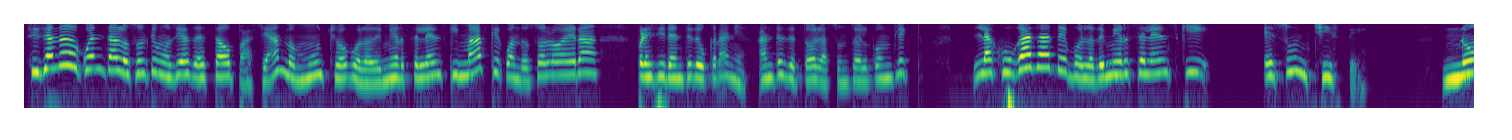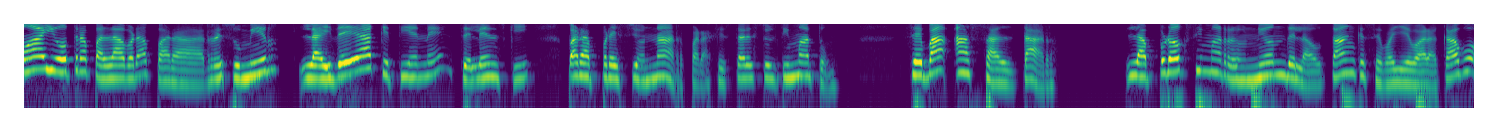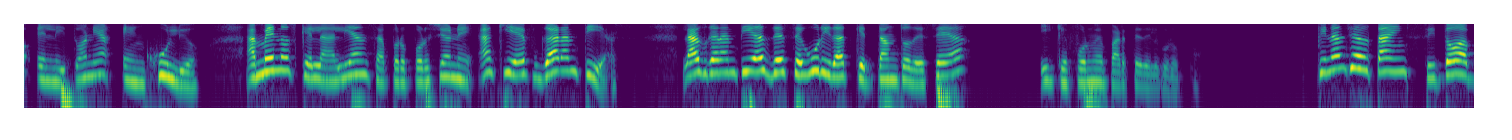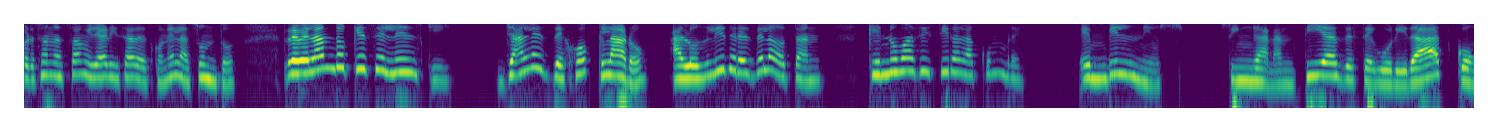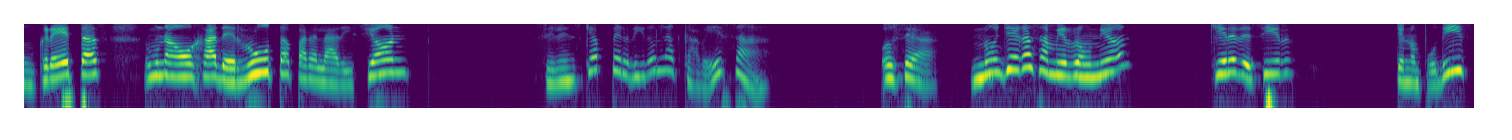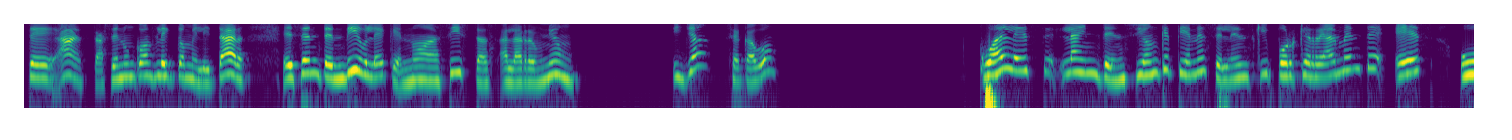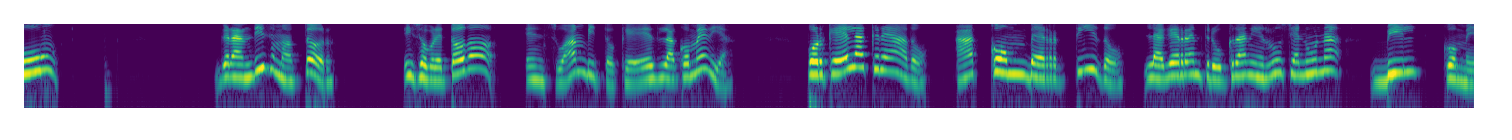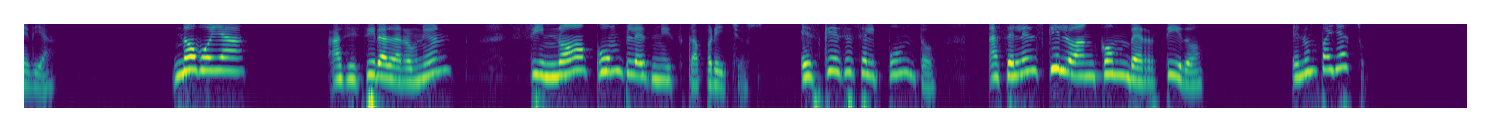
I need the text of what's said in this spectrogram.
Si se han dado cuenta, los últimos días ha estado paseando mucho Volodymyr Zelensky, más que cuando solo era presidente de Ucrania, antes de todo el asunto del conflicto. La jugada de Volodymyr Zelensky es un chiste. No hay otra palabra para resumir la idea que tiene Zelensky para presionar, para gestar este ultimátum. Se va a saltar la próxima reunión de la OTAN que se va a llevar a cabo en Lituania en julio, a menos que la alianza proporcione a Kiev garantías, las garantías de seguridad que tanto desea y que forme parte del grupo. Financial Times citó a personas familiarizadas con el asunto, revelando que Zelensky ya les dejó claro a los líderes de la OTAN que no va a asistir a la cumbre en Vilnius sin garantías de seguridad concretas, una hoja de ruta para la adición. Zelensky ha perdido la cabeza. O sea, no llegas a mi reunión, quiere decir que no pudiste, ah, estás en un conflicto militar, es entendible que no asistas a la reunión. Y ya, se acabó. ¿Cuál es la intención que tiene Zelensky? Porque realmente es un grandísimo actor y sobre todo en su ámbito, que es la comedia. Porque él ha creado ha convertido la guerra entre Ucrania y Rusia en una vil comedia. No voy a asistir a la reunión si no cumples mis caprichos. Es que ese es el punto. A Zelensky lo han convertido en un payaso,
